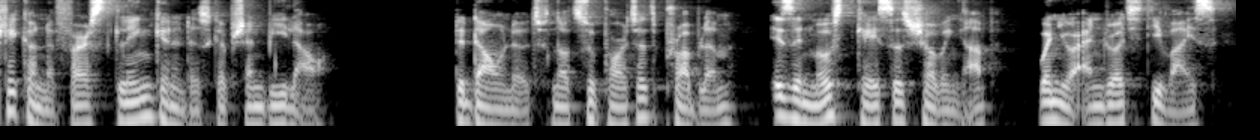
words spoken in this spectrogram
click on the first link in the description below. The download not supported problem is in most cases showing up when your Android device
